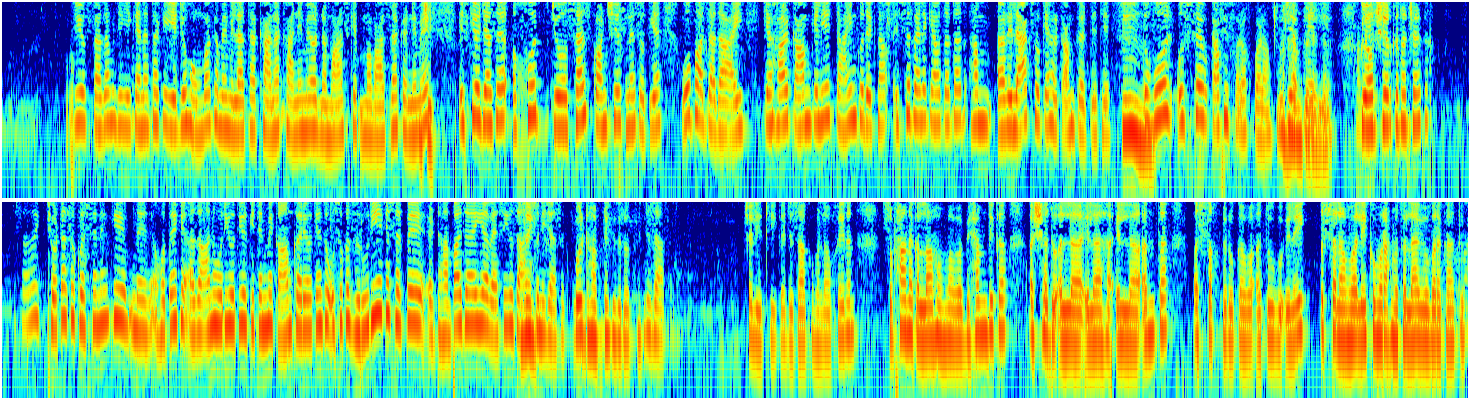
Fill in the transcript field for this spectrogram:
جی استاذہ مجھے یہ کہنا تھا کہ یہ جو ہوم ورک ہمیں ملا تھا کھانا کھانے میں اور نماز کے موازنہ کرنے میں جی۔ اس کی وجہ سے خود جو سیلف کانشیسنیس ہوتی ہے وہ بہت زیادہ آئی کہ ہر کام کے لیے ٹائم کو دیکھنا۔ اس سے پہلے کیا ہوتا تھا ہم ریلیکس ہو کے ہر کام کرتے تھے۔ تو وہ اس سے کافی فرق پڑا مجھے اپنے لیے۔ کوئی اور شیئر کرنا چاہے گا؟ استاد ایک چھوٹا سا کوشچن ہے کہ ہوتا ہے کہ اذان ہو رہی ہوتی ہے اور کچن میں کام کر رہے ہوتے ہیں تو اس وقت ضروری ہے کہ سر پہ ڈھانپا جائے یا ویسے ہی اذان سنی جا سکتی کوئی ڈھانپنے کی ضرورت نہیں۔ جزاک اللہ۔ چلیے ٹھیک ہے جزاکم اللہ خیرن۔ سبحانک اللہم و بحمدک اشہد اللہ الہ الا انت استغفرک و اتوب الیک۔ السلام علیکم و رحمۃ اللہ وبرکاتہ۔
